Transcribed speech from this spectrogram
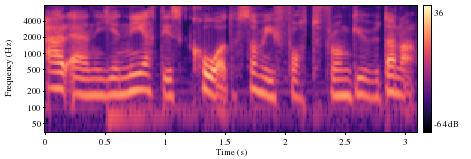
är en genetisk kod som vi fått från gudarna.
